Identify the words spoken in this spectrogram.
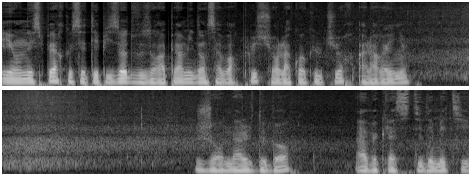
et on espère que cet épisode vous aura permis d'en savoir plus sur l'aquaculture à La Réunion. Journal de bord avec la Cité des métiers.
